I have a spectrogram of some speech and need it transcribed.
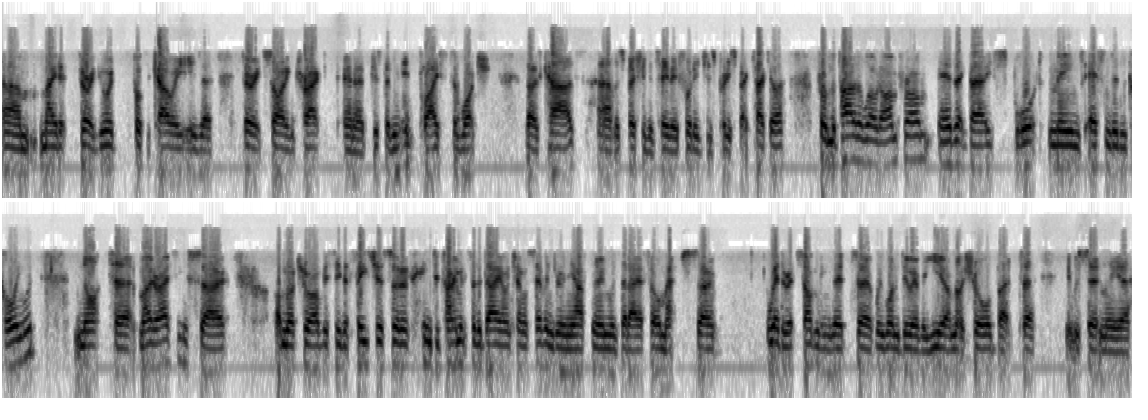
um, made it very good. Pukekohe is a very exciting track and a, just a mint place to watch those cars, um, especially the TV footage is pretty spectacular. From the part of the world I'm from, Anzac Day sport means Essendon Collingwood, not uh, motor racing, so I'm not sure. Obviously, the feature sort of entertainment for the day on Channel 7 during the afternoon was that AFL match, so whether it's something that uh, we want to do every year, I'm not sure, but uh, it was certainly a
